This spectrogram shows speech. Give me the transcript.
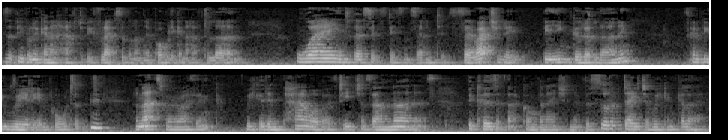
is that people are going to have to be flexible and they're probably going to have to learn way into their 60s and 70s. So actually, being good at learning is going to be really important. Mm. And that's where I think we could empower both teachers and learners because of that combination of the sort of data we can collect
